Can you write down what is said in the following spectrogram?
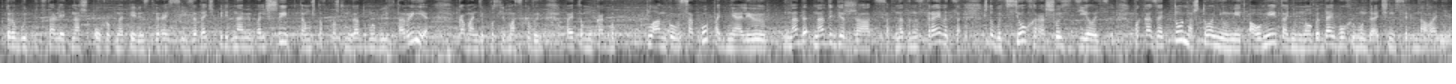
которая будет представлять наш округ на первенстве России. Задачи перед нами большие, потому что в прошлом году мы были вторые в команде после Москвы. Поэтому как бы планку высоко подняли. Надо, надо держаться, надо настраиваться, чтобы все хорошо сделать, показать то, на что они умеют. А умеют они много. Дай бог им удачи на соревнованиях.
